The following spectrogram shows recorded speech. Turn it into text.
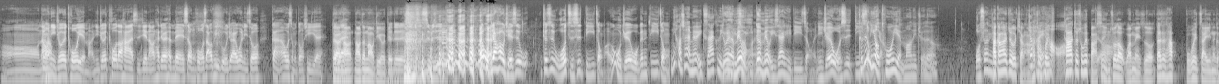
哦，然后你就会拖延嘛，你就会拖到他的时间，然后他就会很美送火烧屁股，就来问你说，干啊，为什么东西耶？对啊，对对然后然后再骂我第二遍，对对对，是不是？那我比较好奇的是，就是我只是第一种嘛，因为我觉得我跟第一种，你好像也没有 exactly 对啊，没有根本没有 exactly 第一种，你觉得我是第一种？可是你有拖延吗？你觉得？我算他刚刚就有讲啊，就他就会，啊、他就是会把事情做到完美之后，但是他不会在意那个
